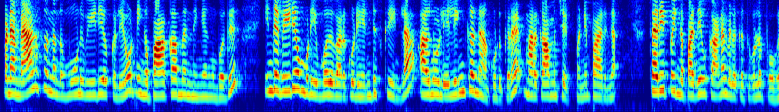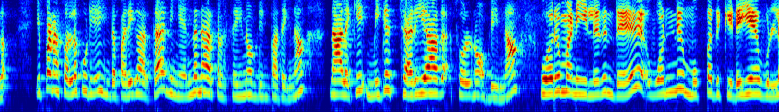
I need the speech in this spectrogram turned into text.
இப்போ நான் மேலே சொன்ன அந்த மூணு வீடியோக்களையும் நீங்கள் பார்க்காம இருந்தீங்கும்போது இந்த வீடியோ முடியும் போது வரக்கூடிய எண்டு ஸ்க்ரீனில் அதனுடைய லிங்க்கை நான் கொடுக்குறேன். மறக்காமல் செக் பண்ணி பாருங்கள் சரி இப்போ இந்த பதிவுக்கான விளக்கத்துக்குள்ளே போகலாம். இப்போ நான் சொல்லக்கூடிய இந்த பரிகாரத்தை நீங்கள் எந்த நேரத்தில் செய்யணும் அப்படின்னு பார்த்தீங்கன்னா நாளைக்கு மிகச்சரியாக சொல்லணும் அப்படின்னா ஒரு மணியிலிருந்து ஒன்று முப்பதுக்கு இடையே உள்ள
